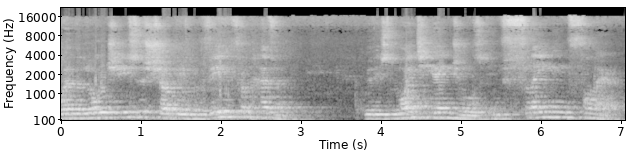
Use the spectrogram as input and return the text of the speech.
When the Lord Jesus shall be revealed from heaven with his mighty angels in flaming fire,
